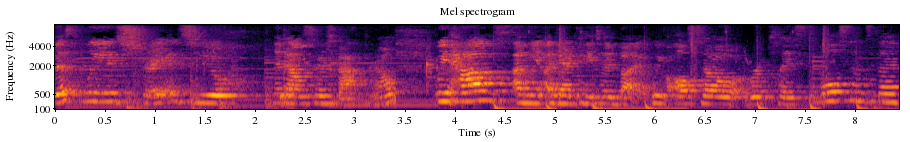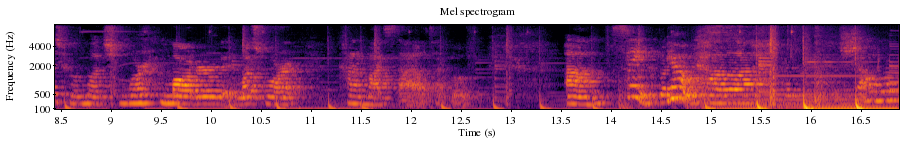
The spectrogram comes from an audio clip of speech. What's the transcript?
this leads straight into the downstairs bathroom. We have, I mean, again painted, but we've also replaced the bowl since then to a much more modern and much more kind of my style type of um, sink. But yeah, we have a shower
